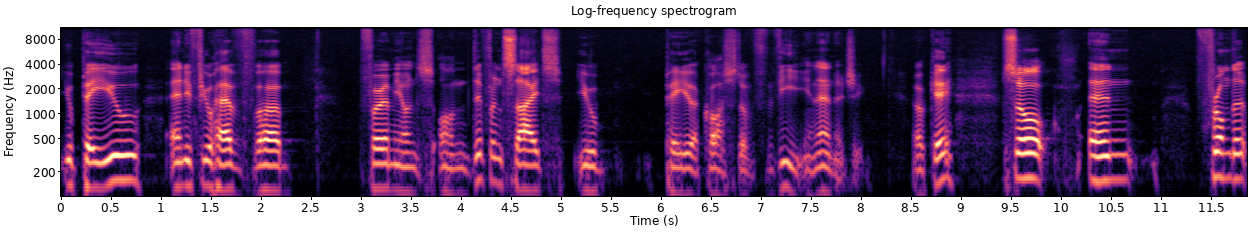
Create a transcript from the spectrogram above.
you pay U, and if you have uh, fermions on different sites, you pay a cost of V in energy. Okay? So, and from the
